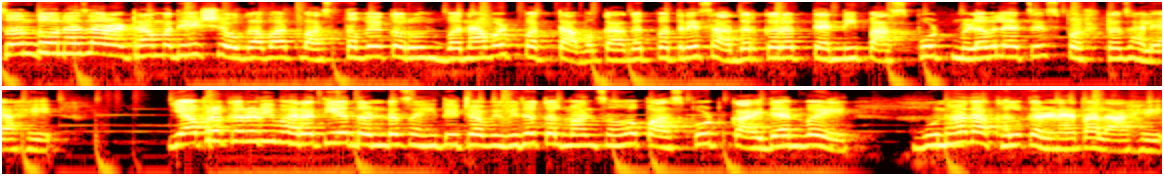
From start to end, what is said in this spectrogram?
सन दोन हजार अठरामध्ये शेवगावात वास्तव्य करून बनावट पत्ता व कागदपत्रे सादर करत त्यांनी पासपोर्ट मिळवल्याचे स्पष्ट झाले आहे. या प्रकरणी भारतीय दंड संहितेच्या विविध कलमांसह पासपोर्ट कायद्यान्वये गुन्हा दाखल करण्यात आला आहे.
